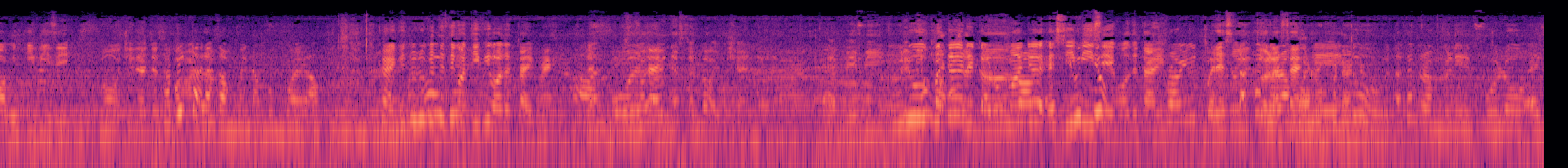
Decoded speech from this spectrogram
Grow up in TV sih. No, cerita aja Tapi taklah sampai nak berbual apa yang Kan kita dulu kita tengok TV all the time, right? Like all the time. There's a lot of channel lah. Then baby Dulu pada dekat rumah dia SCB sih all the time. From YouTube But there's no takkan YouTube orang last time. boleh tu Takkan orang boleh follow as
